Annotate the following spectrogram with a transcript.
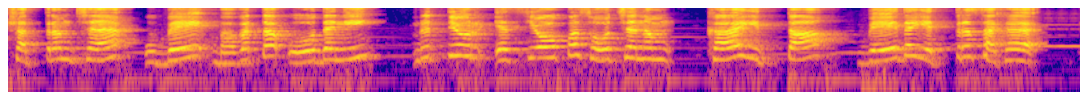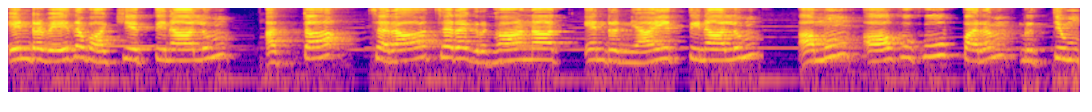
க்ஷத்ரம் ச உபே பவத ஓதனி மிருத்யுர் எஸ்யோபசோச்சனம் க இத்தா வேத எத்ர சக என்ற வேத வாக்கியத்தினாலும் அத்தா சராச்சர கிரகானாத் என்ற நியாயத்தினாலும் அமும் ஆகுகு பரம் மிருத்யும்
